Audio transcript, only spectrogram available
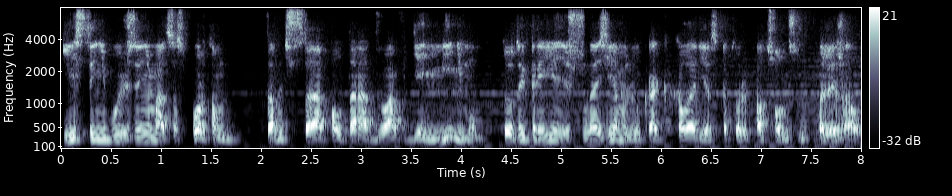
если ты не будешь заниматься спортом, там часа полтора-два в день минимум, то ты приедешь на Землю как холодец, который под солнцем полежал.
